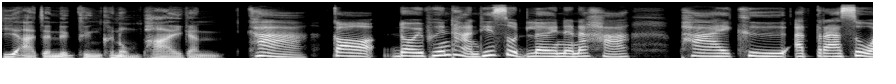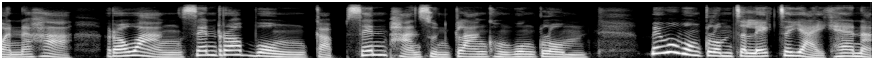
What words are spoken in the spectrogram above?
ที่อาจจะนึกถึงขนมพายกัน ค่ะ ก็โดยพื้นฐานที่สุดเลยเนี่ยนะคะ พายคืออัตราส่วนนะคะ ระหว่างเส้นรอบวงกับเส้นผ่านศูนย์กลางของวงกลม ไม่ว่าวงกลมจะเล็กจะใหญ่แค่ไหน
